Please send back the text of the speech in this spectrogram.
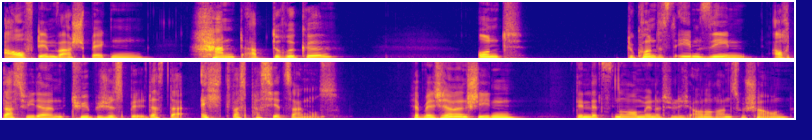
auf dem Waschbecken, Handabdrücke und du konntest eben sehen, auch das wieder ein typisches Bild, dass da echt was passiert sein muss. Ich habe mich dann entschieden, den letzten Raum mir natürlich auch noch anzuschauen.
